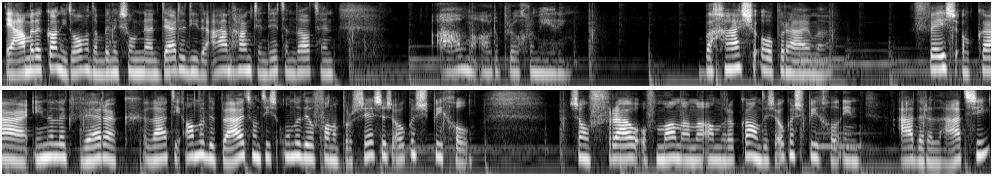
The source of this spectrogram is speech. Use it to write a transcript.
Ja, maar dat kan niet hoor, want dan ben ik zo'n eh, derde die er aanhangt en dit en dat. En allemaal oude programmering. Bagage opruimen face elkaar, innerlijk werk. Laat die ander erbuiten, want die is onderdeel van een proces, is ook een spiegel. Zo'n vrouw of man aan de andere kant is ook een spiegel in A, de relatie,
